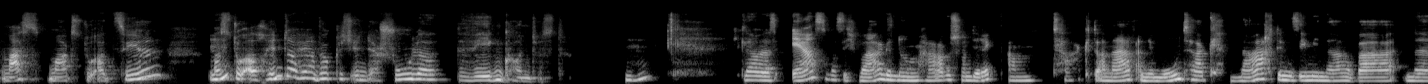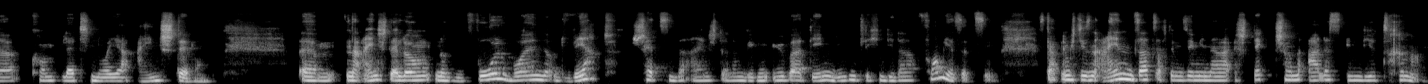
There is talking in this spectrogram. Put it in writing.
Was magst du erzählen, was mhm. du auch hinterher wirklich in der Schule bewegen konntest? Mhm. Ich glaube, das Erste, was ich wahrgenommen habe, schon direkt am Tag danach, an dem Montag nach dem Seminar, war eine komplett neue Einstellung. Ähm, eine Einstellung, eine wohlwollende und wertschätzende Einstellung gegenüber den Jugendlichen, die da vor mir sitzen. Es gab nämlich diesen einen Satz auf dem Seminar, steckt schon alles in dir drinne.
